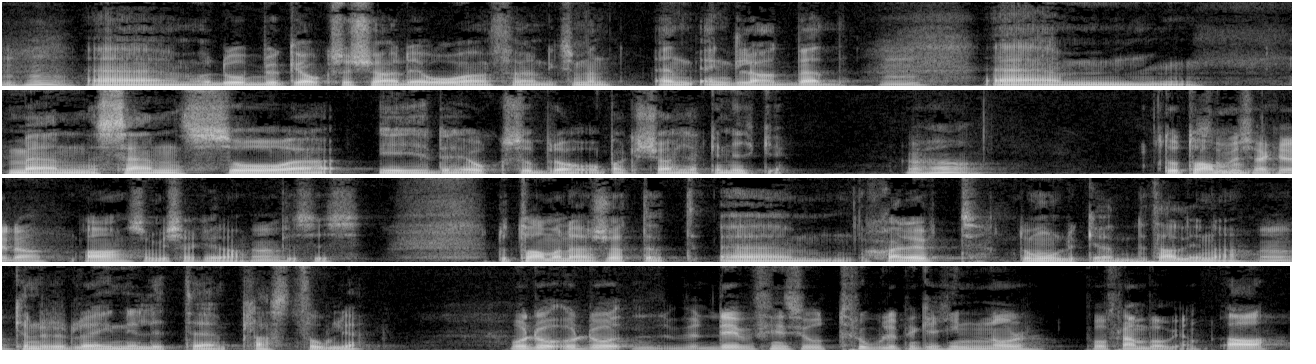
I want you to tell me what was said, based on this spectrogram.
Mm. Um, och då brukar jag också köra det ovanför liksom en, en, en glödbädd. Mm. Um, men sen så är det också bra att bara köra en yakiniki. Jaha. Då tar som man, vi käkar idag? Ja, som vi käkar idag, ja. precis. Då tar man det här köttet, um, skär ut de olika detaljerna. Ja. Kan du rulla in i lite plastfolie. Och då, och då, det finns ju otroligt mycket hinnor på frambågen. Ja.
